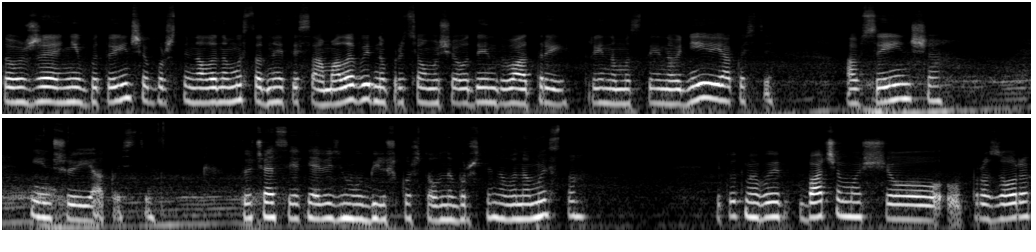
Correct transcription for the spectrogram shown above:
то вже нібито інший бурштин, але намисто одне і те саме. Але видно при цьому, що один, два, три, три намистини однієї якості, а все інше іншої якості. В той час, як я візьму більш коштовне бурштинове намисто. І тут ми бачимо, що прозорих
